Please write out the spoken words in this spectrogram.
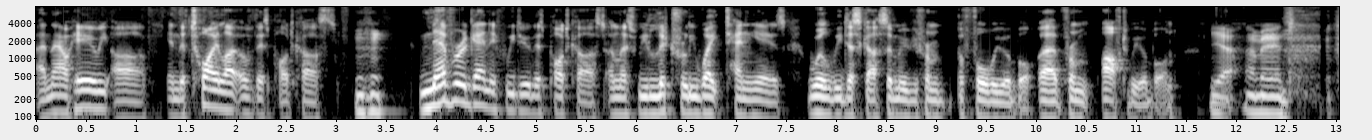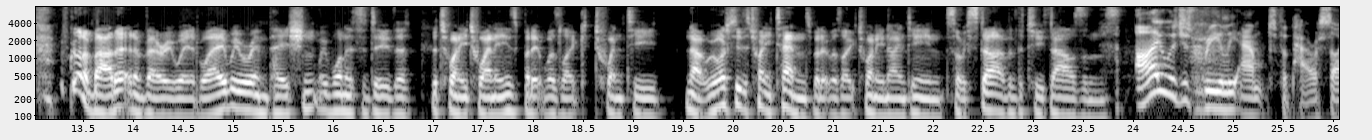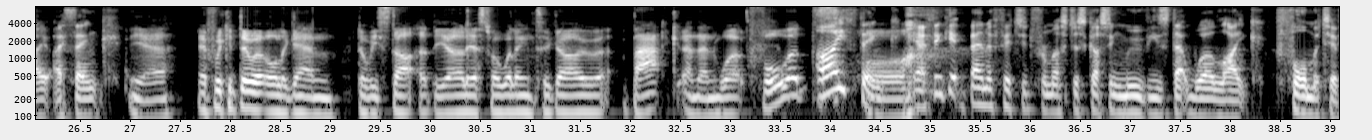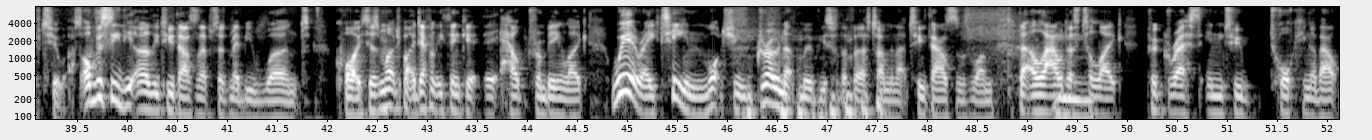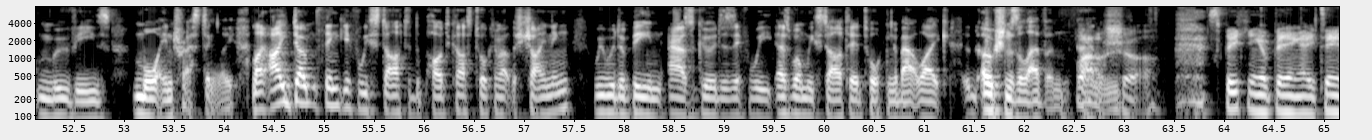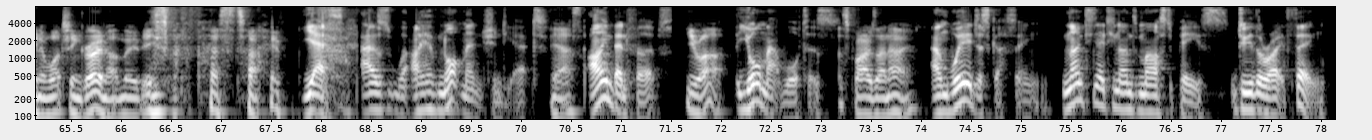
And now here we are in the twilight of this podcast. Mm-hmm. Never again, if we do this podcast, unless we literally wait 10 years, will we discuss a movie from before we were born, uh, from after we were born. Yeah, I mean, we've gone about it in a very weird way. We were impatient. We wanted to do the, the 2020s, but it was like 20. No, we wanted to do the 2010s, but it was like 2019. So we started with the 2000s. I was just really amped for Parasite, I think. Yeah. If we could do it all again, do we start at the earliest we're willing to go back and then work forward? I think Or- yeah, I think it benefited from us discussing movies that were like formative to us. Obviously, the early 2000s episodes maybe weren't quite as much, but I definitely think it, it helped from being like we're 18 watching grown-up movies for the first time in that 2000s one that allowed us hmm. to like progress into talking about movies more interestingly. Like I don't think if we started the podcast talking about The Shining, we would have been as good as if we as when we started talking about like Ocean's 11. Well, and- sure. Speaking of being 18 and watching grown up movies for the first time. Yes, as I have not mentioned yet, Yes, I'm Ben Phillips, you are, you're Matt Waters, as far as I know. and we're discussing 1989's masterpiece, Do the Right Thing.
